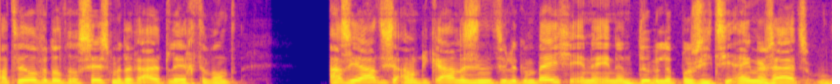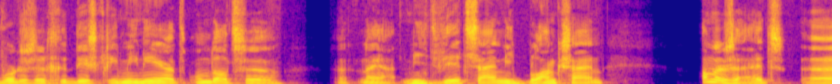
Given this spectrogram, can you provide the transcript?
laten we heel even dat racisme eruit lichten. Want Aziatische Amerikanen zitten natuurlijk een beetje in, in een dubbele positie. Enerzijds worden ze gediscrimineerd omdat ze eh, nou ja, niet wit zijn, niet blank zijn. Anderzijds eh,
